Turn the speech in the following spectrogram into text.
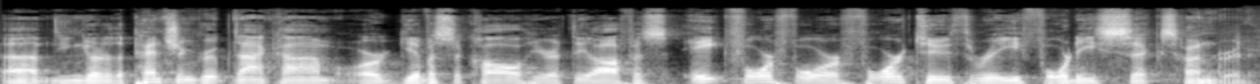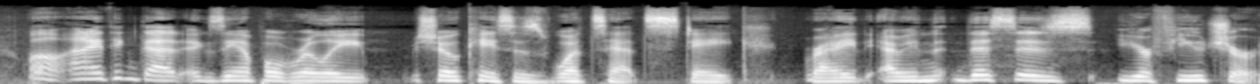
uh, you can go to thepensiongroup.com or give us a call here at the office, 844-423-4600. Well, and I think that example really showcases what's at stake, right? I mean, this is your future.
